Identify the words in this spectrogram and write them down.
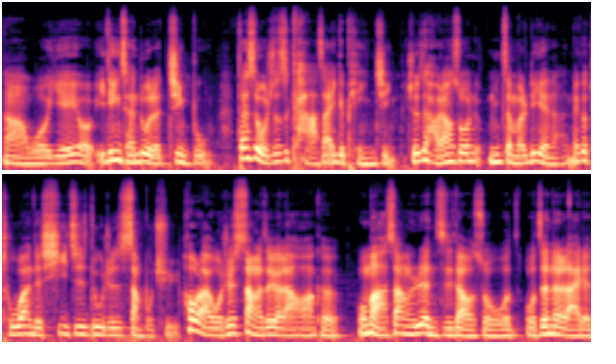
那我也有一定程度的进步，但是我就是卡在一个瓶颈，就是好像说你怎么练啊，那个图案的细致度就是上不去。后来我就上了这个拉花课，我马上认知到说我我真的来的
